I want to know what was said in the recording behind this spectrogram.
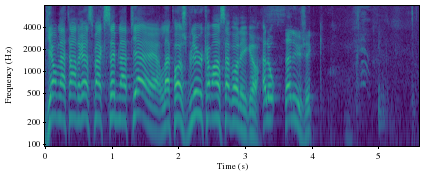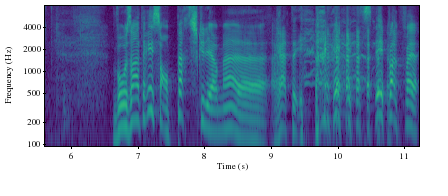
Guillaume La Tendresse, Maxime Lapierre, La Poche Bleue, comment ça va, les gars? Allô? Salut, Gic. Vos entrées sont particulièrement euh, ratées. c'est parfait.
